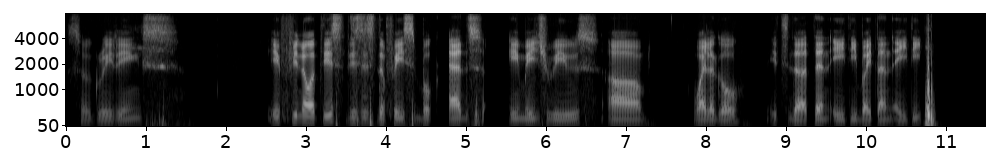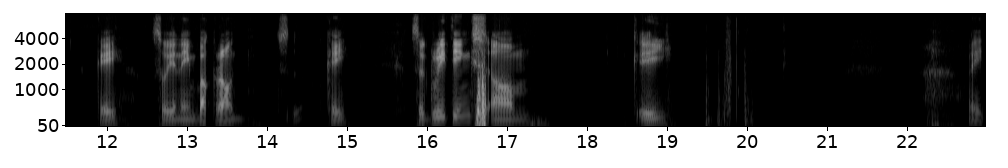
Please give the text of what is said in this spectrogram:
So greetings. If you notice, this is the Facebook ads image we use um while ago. It's the 1080 by 1080. Okay. So yan na yung background. Okay. So greetings. Um. Okay. Wait.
